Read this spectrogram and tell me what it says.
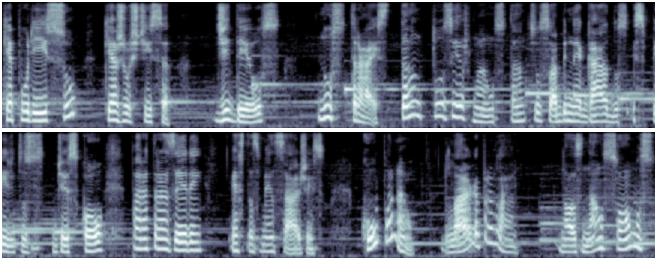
que é por isso que a justiça de Deus nos traz tantos irmãos, tantos abnegados espíritos de escol para trazerem estas mensagens. Culpa não, larga para lá. Nós não somos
